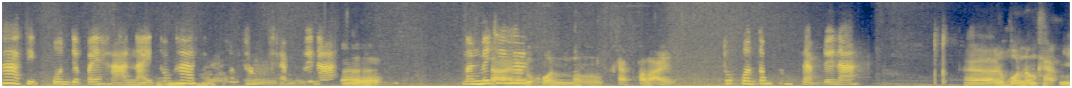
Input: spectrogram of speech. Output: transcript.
ห้าสิบคนจะไปหาไหนต้องห้าสิบคนทำแคปด้วยนะ เออ มันไม่ใช่ใช่แล้ห้าวทุกคนต้องแคปเท่าไหร่ ทุกคนต้องทำแคปด้วยนะ เออ ทุกคนต้องแคปมี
